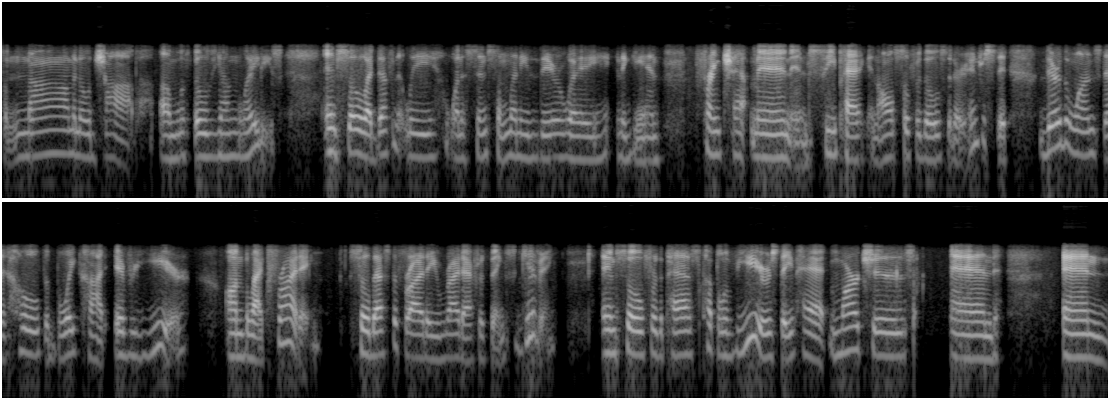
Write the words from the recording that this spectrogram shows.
phenomenal job um, with those young ladies. And so I definitely want to send some money their way. And again, Frank Chapman and CPAC, and also for those that are interested, they're the ones that hold the boycott every year on Black Friday. So that's the Friday right after Thanksgiving. And so for the past couple of years, they've had marches and and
